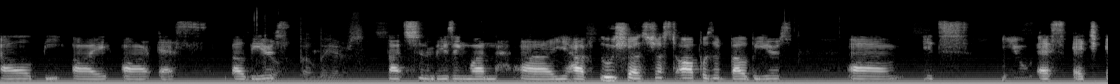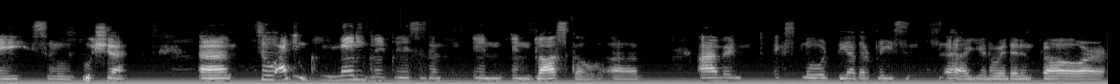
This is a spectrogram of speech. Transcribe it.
A L B I R S. Balbir's. Cool. That's an amazing one. Uh, you have Usha's just opposite Balbir's. Um, it's U S H A, so Usha. Um, so I think many great places in in in Glasgow. Uh, I haven't explored the other places, uh, you know, in Edinburgh or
